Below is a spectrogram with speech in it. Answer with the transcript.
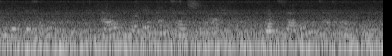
승객께서는 다음 역에 탈차하시며 역사는 자산히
